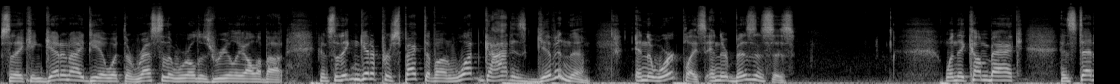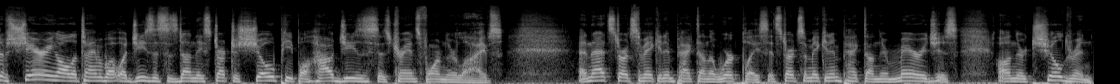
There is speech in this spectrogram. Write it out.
so they can get an idea what the rest of the world is really all about. And so they can get a perspective on what God has given them in the workplace, in their businesses when they come back, instead of sharing all the time about what Jesus has done, they start to show people how Jesus has transformed their lives. And that starts to make an impact on the workplace. It starts to make an impact on their marriages, on their children,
